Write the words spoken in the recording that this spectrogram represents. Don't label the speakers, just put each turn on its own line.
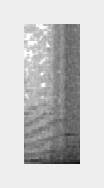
Hey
